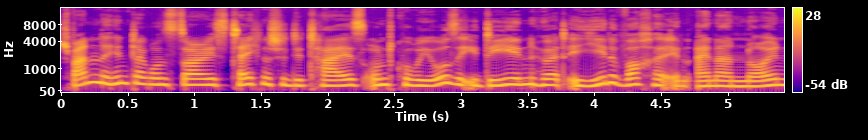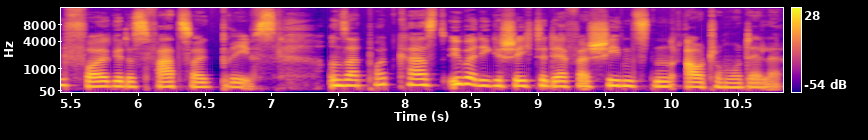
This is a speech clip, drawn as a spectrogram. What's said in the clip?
Spannende Hintergrundstories, technische Details und kuriose Ideen hört ihr jede Woche in einer neuen Folge des Fahrzeugbriefs, unser Podcast über die Geschichte der verschiedensten Automodelle.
